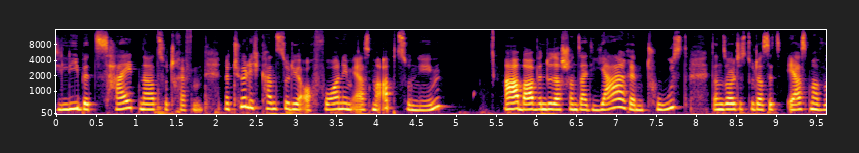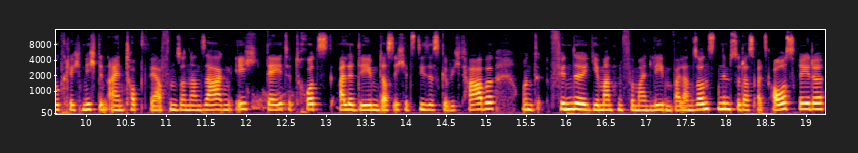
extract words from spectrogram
die Liebe zeitnah zu treffen. Natürlich kannst du dir auch vornehmen, erstmal abzunehmen nehmen. Aber wenn du das schon seit Jahren tust, dann solltest du das jetzt erstmal wirklich nicht in einen Topf werfen, sondern sagen, ich date trotz alledem, dass ich jetzt dieses Gewicht habe und finde jemanden für mein Leben, weil ansonsten nimmst du das als Ausrede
